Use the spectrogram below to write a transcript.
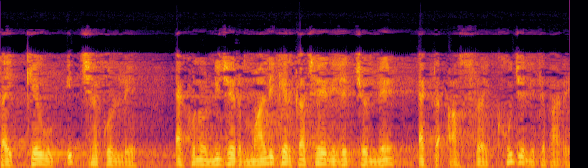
তাই কেউ ইচ্ছা করলে এখনো নিজের মালিকের কাছে নিজের জন্য একটা আশ্রয় খুঁজে নিতে পারে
